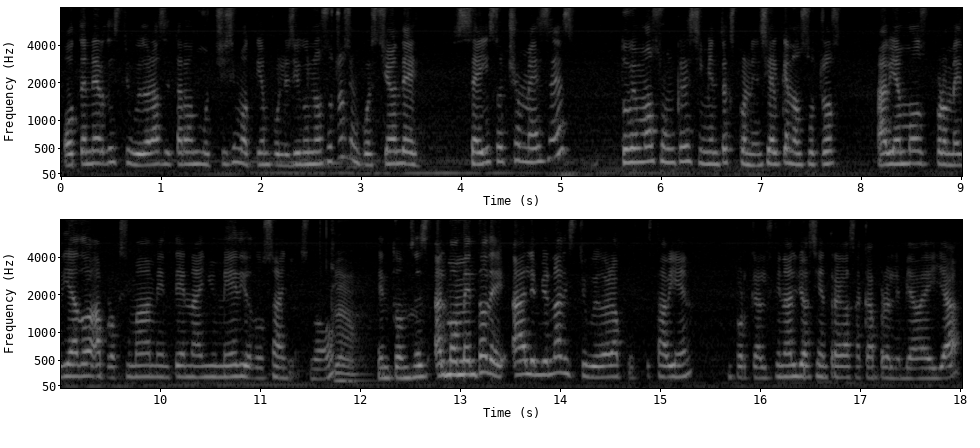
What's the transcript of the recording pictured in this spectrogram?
o tener distribuidoras se tardan muchísimo tiempo. Les digo, y nosotros en cuestión de seis, ocho meses tuvimos un crecimiento exponencial que nosotros habíamos promediado aproximadamente en año y medio, dos años, ¿no? Claro. Entonces, al momento de, ah, le envió una distribuidora, pues está bien, porque al final yo hacía entregas acá, pero le enviaba a ella.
